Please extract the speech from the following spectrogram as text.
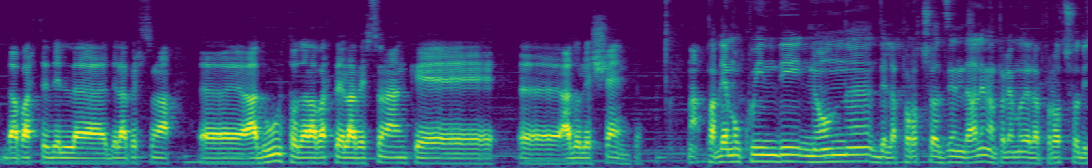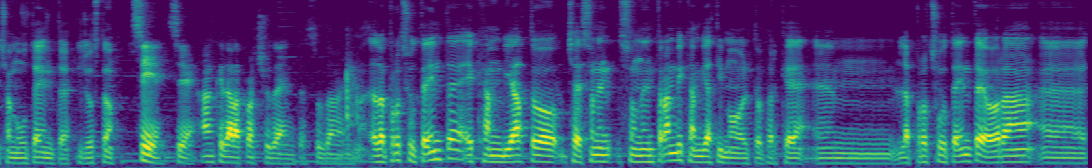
da parte del, della persona uh, adulta o dalla parte della persona anche uh, adolescente? Ma parliamo quindi non dell'approccio aziendale, ma parliamo dell'approccio, diciamo, utente, giusto? Sì, sì, anche dall'approccio utente, assolutamente. Ma l'approccio utente è cambiato, cioè sono, sono entrambi cambiati molto, perché ehm, l'approccio utente ora eh,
